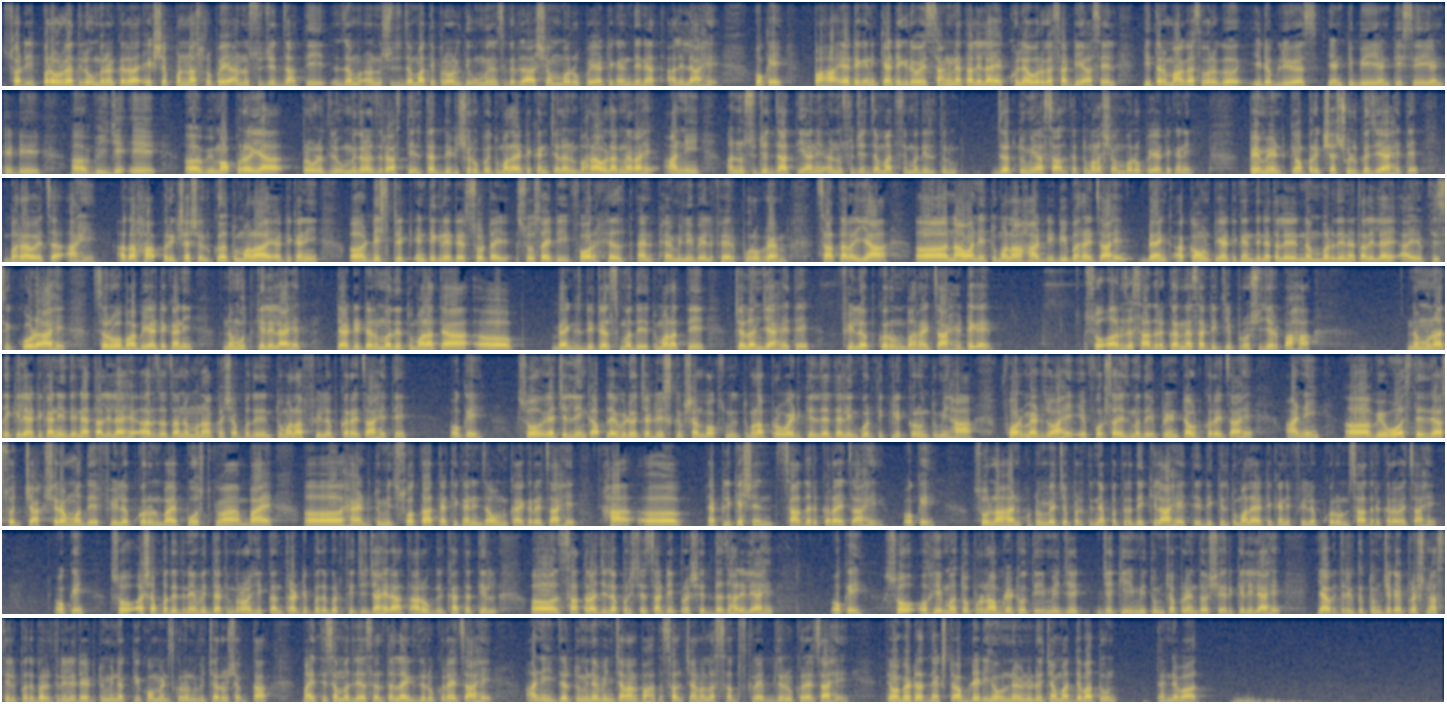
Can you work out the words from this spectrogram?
सॉरी प्रवर्गातील उमेदवारांकरिता एकशे पन्नास रुपये अनुसूचित जाती जम अनुसूचित जमाती प्रवर्गातील उमेदवारांकरिता शंभर रुपये या ठिकाणी देण्यात आलेले आहे. ओके पहा या ठिकाणी कॅटेगरी वाईज सांगण्यात आलेलं आहे. खुल्या वर्गासाठी असेल इतर मागासवर्ग E W S N T B N T C N T D V J A विमा प्र या प्रवृत्तीतील उमेदवार जर असतील तर दीडशे रुपये तुम्हाला या ठिकाणी चलन भरावं लागणार आहे. आणि अनुसूचित जाती आणि अनुसूचित जमातीमधील तुम जर तुम्ही असाल तर तुम्हाला शंभर रुपये या ठिकाणी पेमेंट किंवा परीक्षा शुल्क जे आहे ते भरावायचं आहे. आता हा परीक्षा शुल्क तुम्हाला या ठिकाणी district integrated सोटाय society for health and family welfare program Satara या नावाने तुम्हाला हा डी डी भरायचा आहे. बँक अकाउंट या ठिकाणी देण्यात आलेले नंबर देण्यात आलेले आहे आय एफ सी कोड आहे. सर्व बाबी या ठिकाणी नमूद केलेल्या आहेत. त्या डिटेलमध्ये तुम्हाला त्या बँक डिटेल्समध्ये तुम्हाला ते चलन जे आहे ते फिलअप करून भरायचं आहे. ठीक आहे? सो अर्ज सादर करण्यासाठीची प्रोसिजर पहा. नमुना देखील या ठिकाणी देण्यात आलेला आहे. अर्जाचा नमुना कशा पद्धतीने तुम्हाला फिलअप करायचा आहे ते? ओके सो याची लिंक आपल्या व्हिडिओच्या डिस्क्रिप्शन बॉक्समध्ये तुम्हाला प्रोव्हाइड केली जाईल. त्या लिंकवरती क्लिक करून तुम्ही हा फॉर्मॅट जो आहे ए फोर साईजमध्ये प्रिंटआउट करायचा आहे आणि व्यवस्थित या स्वच्छ अक्षरामध्ये फिलअप करून बाय पोस्ट किंवा बाय हँड तुम्ही स्वतः त्या ठिकाणी जाऊन काय करायचं आहे हा ॲप्लिकेशन सादर करायचा आहे. ओके सो लहान कुटुंबाचे प्रतिज्ञापत्र देखील आहे. ते देखील तुम्हाला या ठिकाणी फिलअप करून सादर करायचं आहे. ओके. सो अशा पद्धतीने विद्यार्थी मित्रांनो ही कंत्राटी पदभरतीची जाहिरात आरोग्य खात्यातील सातारा जिल्हा परिषदसाठी प्रसिद्ध झालेली आहे. ओके. सो ही महत्त्वपूर्ण अपडेट होती. मी जे जे की मी तुमच्यापर्यंत शेअर केलेली आहे. या व्यतिरिक्त तुमचे काही प्रश्न असतील पदभरती रिलेटेड तुम्ही नक्की कॉमेंट्स करून विचारू शकता. माहिती समजली असेल तर लाईक जरूर करायचं आहे. आणि जर तुम्ही नवीन चॅनल पाहत असाल चॅनलला सबस्क्राईब जरूर करायचं आहे. तेव्हा भेटूयात नेक्स्ट अपडेट घेऊन नवीन व्हिडिओच्या माध्यमातून. धन्यवाद.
